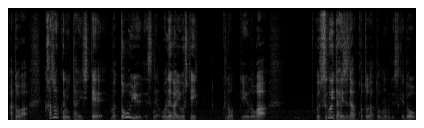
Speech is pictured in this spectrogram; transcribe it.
あとは家族に対して、まあ、どういうですねお願いをしていくのっていうのはこれすごい大事なことだと思うんですけど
